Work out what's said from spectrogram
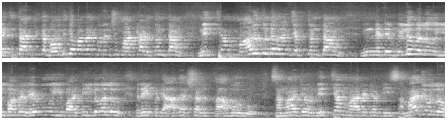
గతితార్కిక భౌతికవాదం గురించి మాట్లాడుతుంటాం నిత్యం మారుతుంటామని చెప్తుంటాం. నిన్నటి విలువలు ఇవాళ లేవు ఇవాళ విలువలు రేపటి ఆదర్శాలు కాబోవు. సమాజం నిత్యం మారేటువంటి ఈ సమాజంలో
